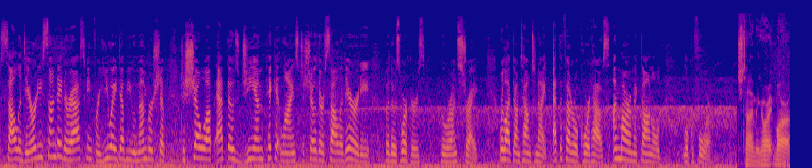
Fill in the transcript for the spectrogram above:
Solidarity Sunday. They're asking for UAW membership to show up at those GM picket lines to show their solidarity for those workers who are on strike. We're live downtown tonight at the federal courthouse. I'm Mara MacDonald, Local 4 timing. All right, Mara.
